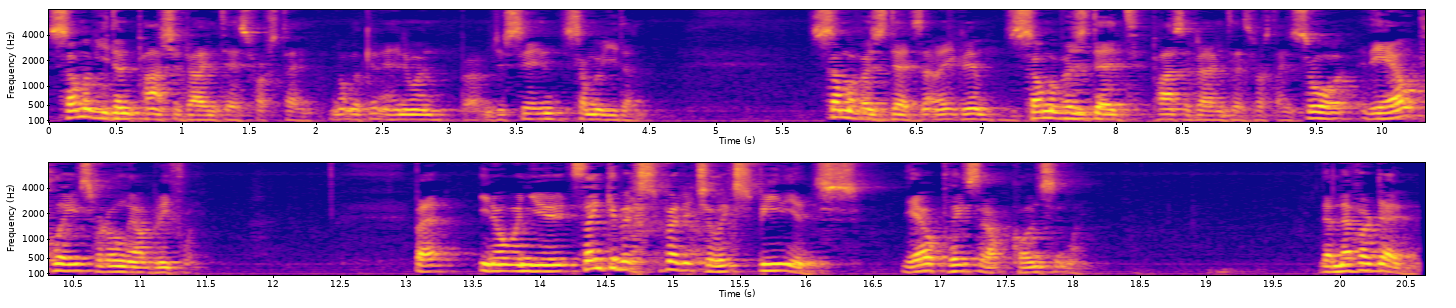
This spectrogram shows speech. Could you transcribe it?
some of you didn't pass your driving test first time. I'm not looking at anyone, but I'm just saying, some of you didn't. Some of us did, is that right, Graham? Some of us did pass the driving test first time. So the L plates were only up briefly. But, you know, when you think about spiritual experience, the L plates are up constantly. They're never down.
